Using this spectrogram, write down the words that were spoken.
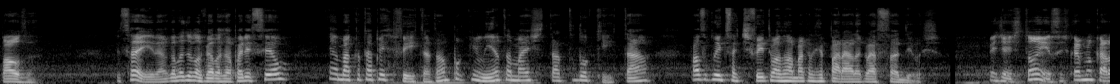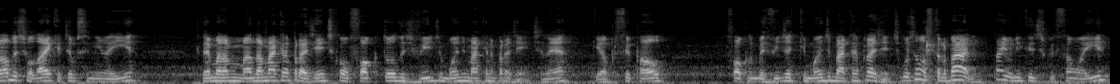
Pausa. Isso aí, né? A galão de novela já apareceu. E a máquina tá perfeita. Tá um pouquinho lenta, mas tá tudo ok, tá? Faz o cliente satisfeito, mas uma máquina reparada, graças a Deus. Bem, gente, então é isso. Se inscreve no canal, deixa o like, ativa o sininho aí. Quiser mandar, mandar máquina pra gente, com o foco todos os vídeos, mande máquina pra gente, né? Que é o principal foco do meu vídeo é que mande máquina pra gente. Gostou do nosso trabalho? Tá aí o link na descrição aí.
